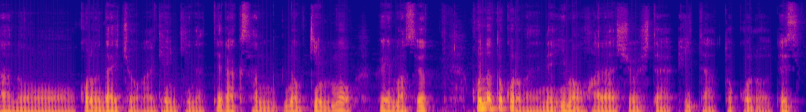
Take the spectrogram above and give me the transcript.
あのこの大腸が元気になって酪酸の菌も増えますよ。こんなところまでね、今お話をしていたところです。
